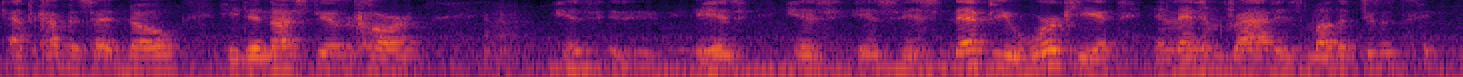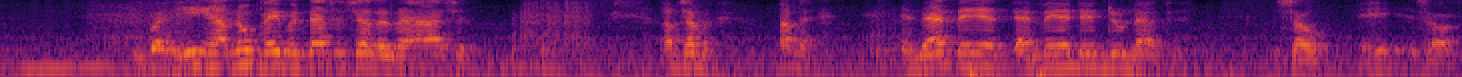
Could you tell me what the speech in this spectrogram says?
had to come and say, no, he did not steal the car. His his his his his nephew work here and let him drive his mother to the thing. but he have no paper, nothing telling that. I said, I'm talking, I'm, not, and that man, that man didn't do nothing. So he, so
